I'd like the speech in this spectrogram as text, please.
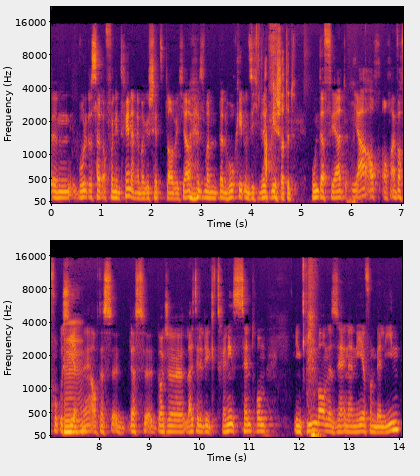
ähm, wurde das halt auch von den Trainern immer geschätzt, glaube ich, ja, dass man dann hochgeht und sich wirklich runterfährt. Ja, auch auch einfach fokussiert. Mhm. Ne? Auch das das deutsche Leichtathletik-Trainingszentrum in Kienbaum, das ist ja in der Nähe von Berlin.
